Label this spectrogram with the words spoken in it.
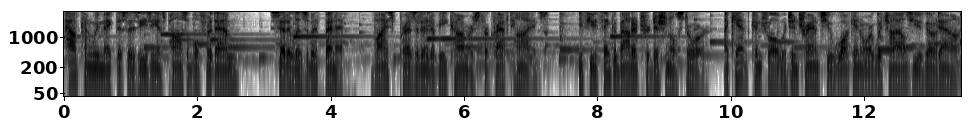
how can we make this as easy as possible for them? Said Elizabeth Bennett, Vice President of E-commerce for Kraft Heinz. If you think about a traditional store, I can't control which entrance you walk in or which aisles you go down.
